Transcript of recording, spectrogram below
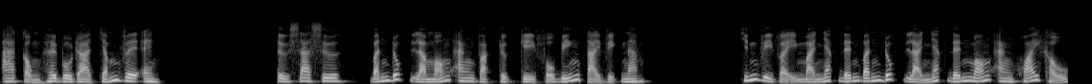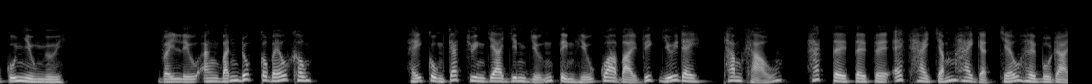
a hebora vn từ xa xưa bánh đúc là món ăn vặt cực kỳ phổ biến tại việt nam. Chính vì vậy mà nhắc đến bánh đúc là nhắc đến món ăn khoái khẩu của nhiều người. Vậy liệu ăn bánh đúc có béo không? Hãy cùng các chuyên gia dinh dưỡng tìm hiểu qua bài viết dưới đây, tham khảo https 2 2 gạch chéo hebora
